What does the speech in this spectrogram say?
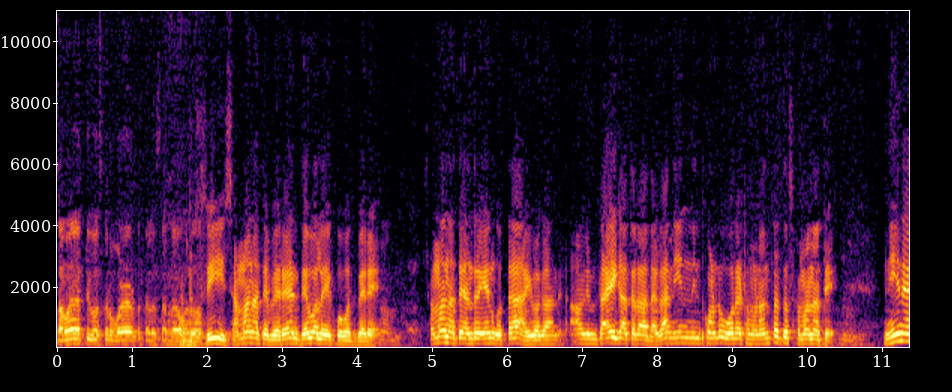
ಸಮಾನತೆಗೋಸ್ಕರ ಓಡಾಡ್ಬೇಕಲ್ಲ ಸರ್ ನಾವು. ಸಿ ಸಮಾನತೆ ಬೇರೆ ದೇವಾಲಯಕ್ಕೆ ಹೋಗೋದು ಬೇರೆ. ಸಮಾನತೆ ಅಂದ್ರೆ ಏನು ಗೊತ್ತಾ? ಇವಾಗ ನಿಮ್ಮ ತಾಯಿಗೆ ಆ ಥರ ಆದಾಗ ನೀನು ನಿಂತ್ಕೊಂಡು ಹೋರಾಟ ಮಾಡೋಂಥದ್ದು ಸಮಾನತೆ. ನೀನೇ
